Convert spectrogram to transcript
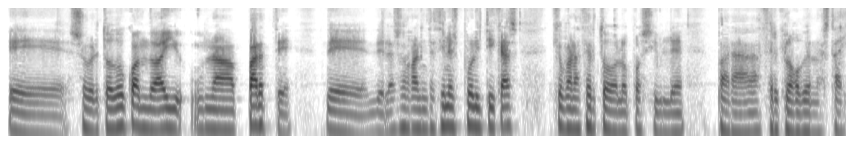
eh, sobre todo cuando hay una parte de, de, las organizaciones políticas que van a hacer todo lo posible para hacer que el gobierno esté ahí.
